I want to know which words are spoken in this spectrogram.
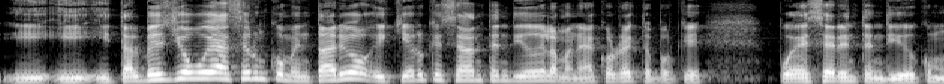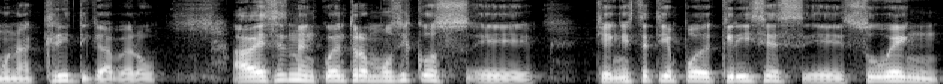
Y, y, tal vez yo voy a hacer un comentario y quiero que sea entendido de la manera correcta, porque puede ser entendido como una crítica, pero a veces me encuentro a músicos eh, que en este tiempo de crisis eh, suben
